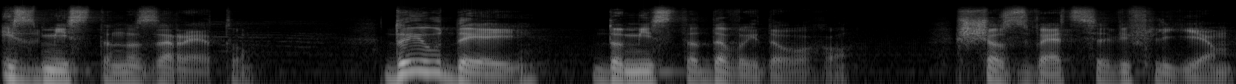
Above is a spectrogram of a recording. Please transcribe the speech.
із міста Назарету, до Іудеї, до міста Давидового, що зветься Віфлієм,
